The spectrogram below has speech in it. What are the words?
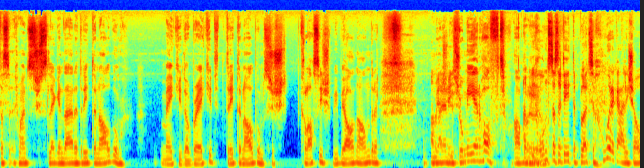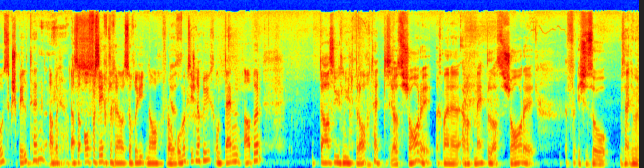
das, ich meine, das ist das legendäre dritte Album. Make It or Break It, das dritte Album. Das ist klassisch, wie bei allen anderen. Aber wir haben uns wie- schon mehr erhofft. Aber, Aber wie kommt es, dass ihr dort plötzlich hure geile Shows gespielt habt, aber also offensichtlich ja so ein bisschen Nachfrage Ja, war nach euch und dann aber das euch nichts gebracht hat? Ja, das Genre, ich meine, einfach Metal als Genre ist so, wie sagt immer,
